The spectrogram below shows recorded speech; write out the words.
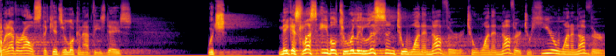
whatever else the kids are looking at these days, which make us less able to really listen to one another, to one another, to hear one another.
